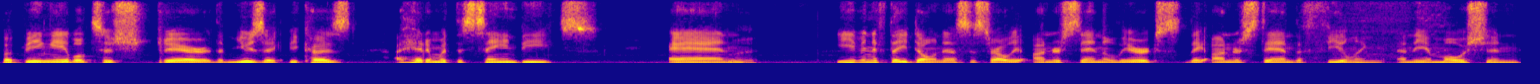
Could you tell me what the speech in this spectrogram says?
But being Right. able to share the music because I hit them with the same beats. And Right. even if they don't necessarily understand the lyrics, they understand the feeling and the emotion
